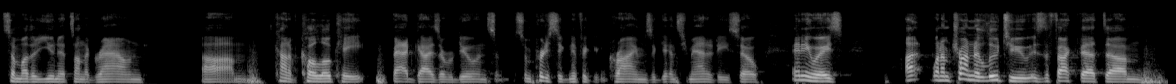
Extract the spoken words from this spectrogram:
some other units on the ground um, kind of co-locate bad guys that were doing some, some pretty significant crimes against humanity. So anyways, I, what I'm trying to allude to is the fact that um,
